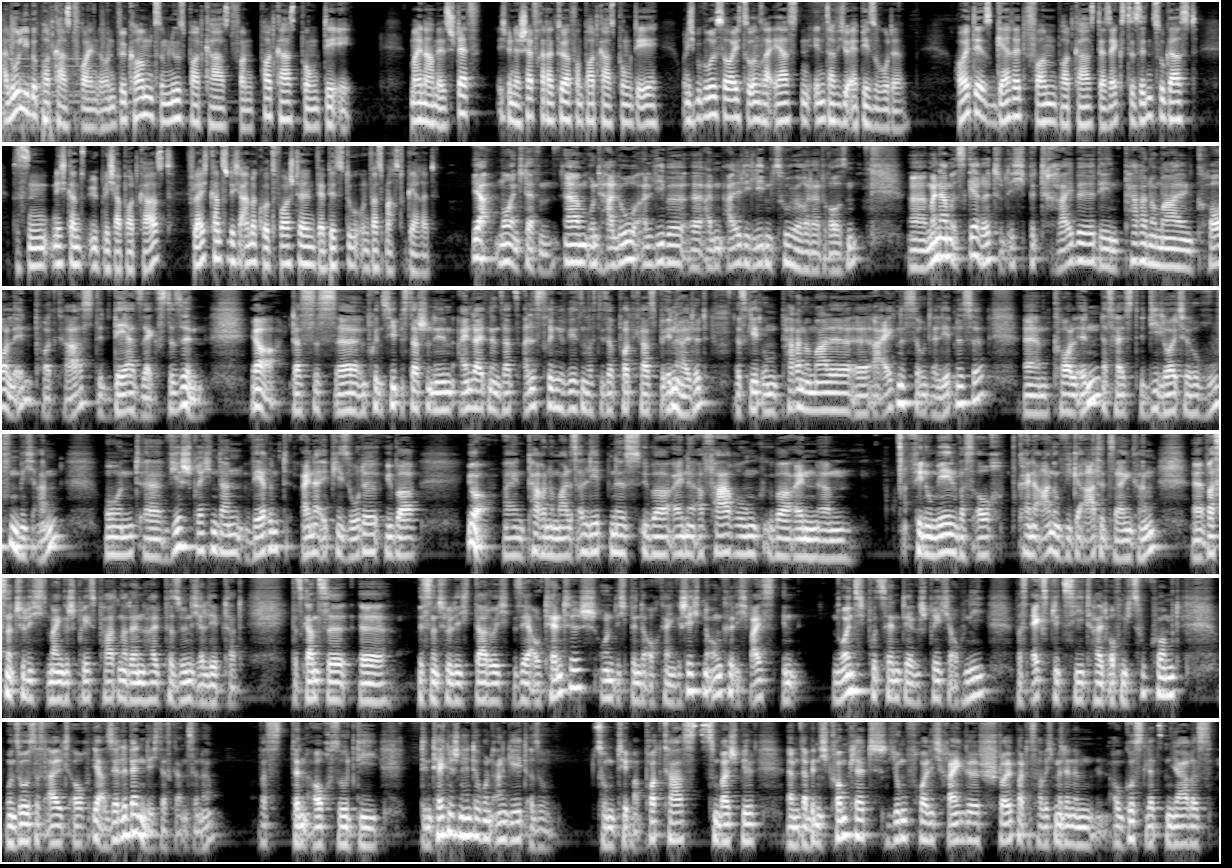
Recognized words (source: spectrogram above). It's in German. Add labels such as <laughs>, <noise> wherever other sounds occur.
Hallo liebe Podcast-Freunde und willkommen zum News-Podcast von podcast.de. Mein Name ist Steff, ich bin der Chefredakteur von podcast.de und ich begrüße euch zu unserer ersten Interview-Episode. Heute ist Gerrit vom Podcast Der sechste Sinn zu Gast. Das ist ein nicht ganz üblicher Podcast. Vielleicht kannst du dich einmal kurz vorstellen, wer bist du und was machst du, Gerrit? Ja, moin Steffen ähm, und hallo an liebe äh, an all die lieben Zuhörer da draußen. Äh, mein Name ist Gerrit und ich betreibe den paranormalen Call-in-Podcast Der sechste Sinn. Ja, das ist äh, im Prinzip ist da schon in dem einleitenden Satz alles drin gewesen, was dieser Podcast beinhaltet. Es geht um paranormale äh, Ereignisse und Erlebnisse. Ähm, Call-in, das heißt, die Leute rufen mich an und äh, wir sprechen dann während einer Episode über ja, ein paranormales Erlebnis, über eine Erfahrung, über ein ähm, Phänomen, was auch keine Ahnung wie geartet sein kann, äh, was natürlich mein Gesprächspartner dann halt persönlich erlebt hat. Das Ganze äh, ist natürlich dadurch sehr authentisch und ich bin da auch kein Geschichtenonkel. Ich weiß in 90 Prozent der Gespräche auch nie, was explizit halt auf mich zukommt. Und so ist das halt auch, ja, sehr lebendig, das Ganze, ne? Was dann auch so die, den technischen Hintergrund angeht, also zum Thema Podcasts zum Beispiel, ähm, da bin ich komplett jungfräulich reingestolpert. Das habe ich mir dann im August letzten Jahres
